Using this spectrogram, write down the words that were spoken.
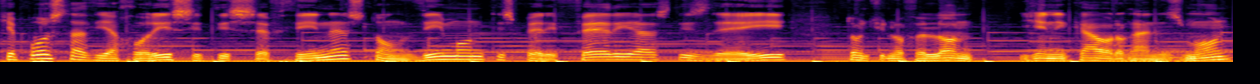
και πώς θα διαχωρίσει τις ευθύνες των Δήμων, της Περιφέρειας, της ΔΕΗ, των κοινοφελών γενικά οργανισμών,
